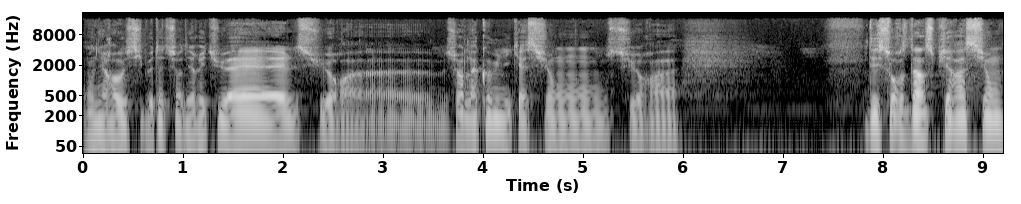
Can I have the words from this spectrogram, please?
on ira aussi peut-être sur des rituels, sur, sur de la communication, sur des sources d'inspiration.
